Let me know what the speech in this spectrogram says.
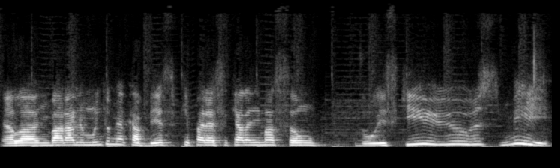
ela embaralha muito minha cabeça, porque parece aquela animação do Excuse Me.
